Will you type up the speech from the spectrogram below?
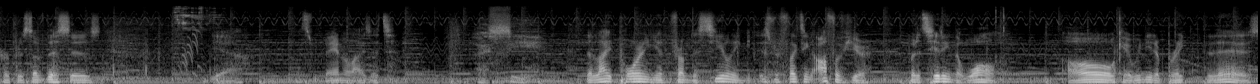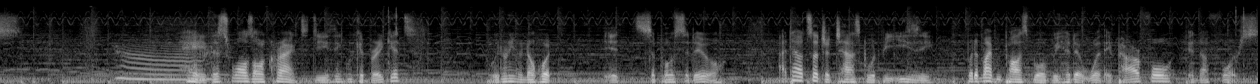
purpose of this is. Yeah, let's analyze it. I see. The light pouring in from the ceiling is reflecting off of here, but it's hitting the wall. Oh, okay, we need to break this. Hmm. Hey, this wall's all cracked. Do you think we could break it? We don't even know what it's supposed to do. I doubt such a task would be easy, but it might be possible if we hit it with a powerful enough force.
